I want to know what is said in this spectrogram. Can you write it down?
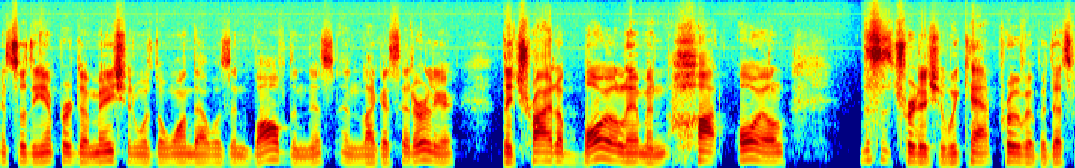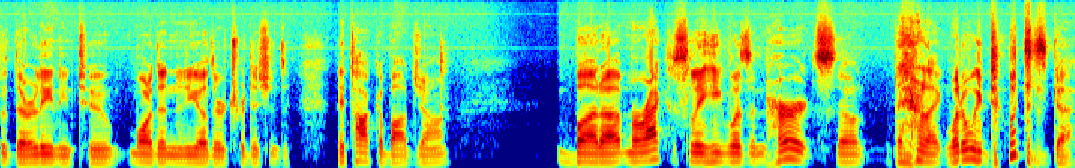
And so the Emperor Domitian was the one that was involved in this. And like I said earlier, they try to boil him in hot oil. This is tradition. We can't prove it, but that's what they're leading to more than any other traditions they talk about John. But uh, miraculously, he wasn't hurt. So they're like, what do we do with this guy?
